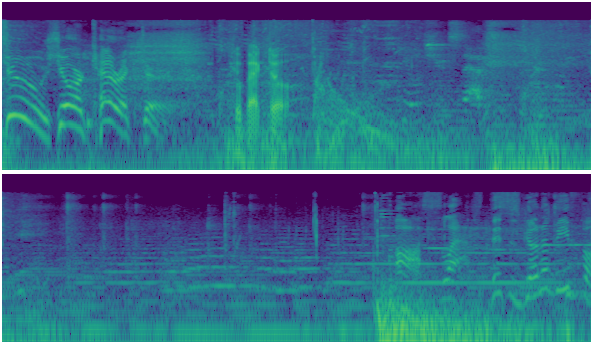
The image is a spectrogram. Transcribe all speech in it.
Choose your character. Go back to. Gonna be fun.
